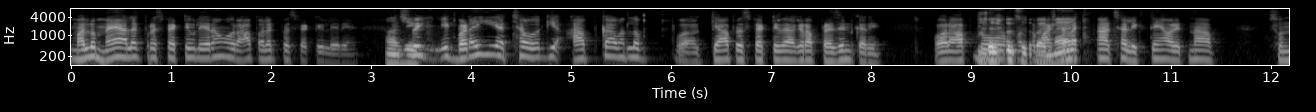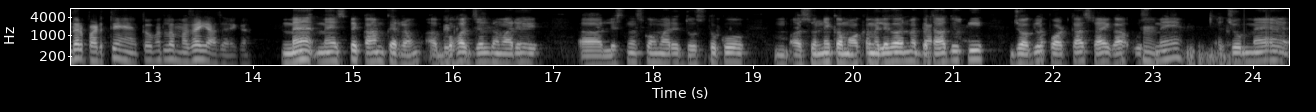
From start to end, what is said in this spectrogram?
मान लो मैं अलग परस्पेक्टिव ले रहा हूँ और आप अलग परस्पेक्टिव ले रहे हैं। हाँ जी। तो एक बड़ा ही अच्छा होगा कि आपका मतलब क्या पर्सपेक्टिव है अगर आप प्रेजेंट करें? और आप तो मतलब माशाल्लाह इतना अच्छा लिखते हैं और इतना सुंदर पढ़ते हैं तो मतलब मज़ा ही आ जाएगा। मैं मैं इस पे काम कर रहा हूँ। अब बहुत जल्द हमारे लिसनर्स को हमारे दोस्तों को सुनने का मौका मिलेगा और मैं बता दूँ कि जो अगला पॉडकास्ट आएगा हम्म। उसमें जो मैं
